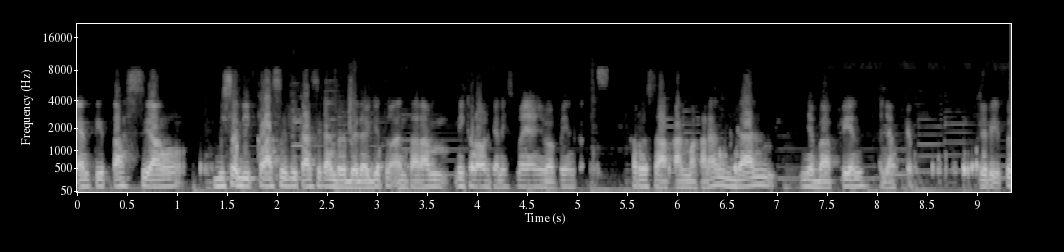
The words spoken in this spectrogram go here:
entitas yang bisa diklasifikasikan berbeda gitu antara mikroorganisme yang nyebabin ke- kerusakan makanan dan nyebabin penyakit. Jadi itu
